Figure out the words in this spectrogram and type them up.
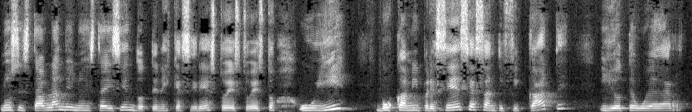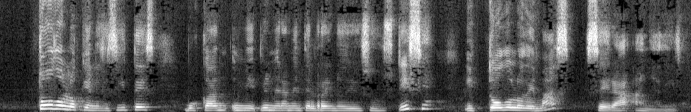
nos está hablando y nos está diciendo, tienes que hacer esto, esto, esto, huí, busca mi presencia, santificate y yo te voy a dar todo lo que necesites, busca primeramente el reino de Dios y su justicia y todo lo demás será añadido.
